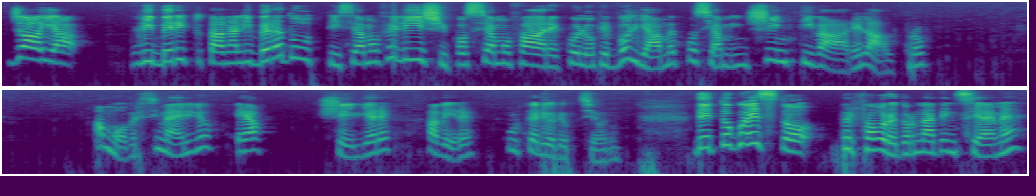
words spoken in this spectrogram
Gioia, liberi, Tana libera tutti, siamo felici, possiamo fare quello che vogliamo e possiamo incentivare l'altro a muoversi meglio e a scegliere, avere ulteriori opzioni. Detto questo, per favore tornate insieme.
